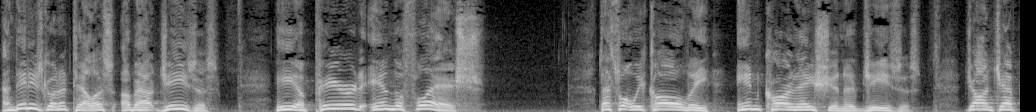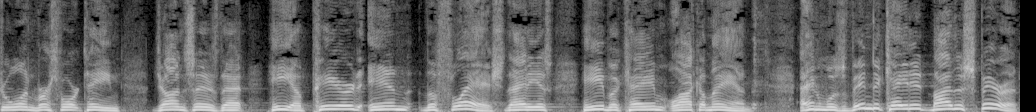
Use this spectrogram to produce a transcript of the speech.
And then he's going to tell us about Jesus. He appeared in the flesh. That's what we call the incarnation of Jesus. John chapter 1 verse 14, John says that he appeared in the flesh. That is, he became like a man and was vindicated by the Spirit.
